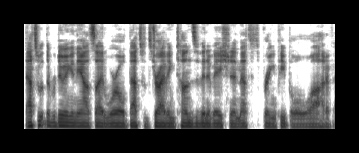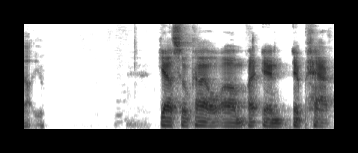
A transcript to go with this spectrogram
that's what they're doing in the outside world. That's what's driving tons of innovation and that's what's bringing people a lot of value. Yeah, so Kyle um, and and Pat,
